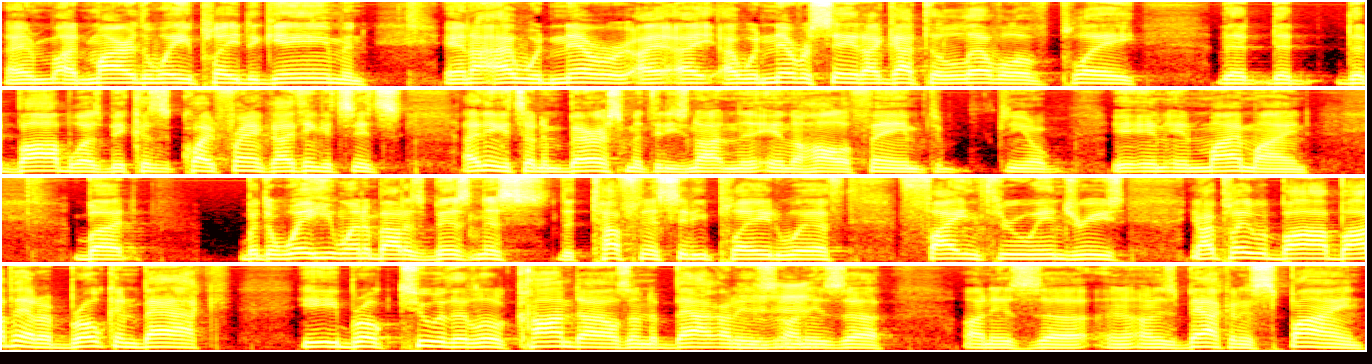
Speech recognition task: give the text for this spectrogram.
I admired the way he played the game, and and I would never I, I, I would never say that I got to the level of play that that that Bob was because quite frankly I think it's it's I think it's an embarrassment that he's not in the in the Hall of Fame to you know in in my mind, but but the way he went about his business, the toughness that he played with, fighting through injuries. You know, I played with Bob. Bob had a broken back. He, he broke two of the little condyles on the back on his mm-hmm. on his uh, on his uh, on his back and his spine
